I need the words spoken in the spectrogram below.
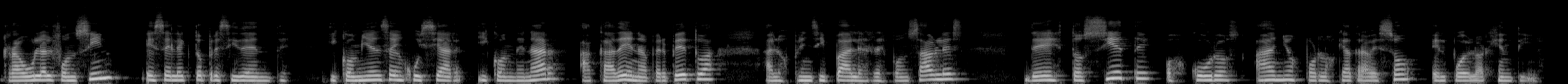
Raúl Alfonsín es electo presidente y comienza a enjuiciar y condenar a cadena perpetua a los principales responsables de estos siete oscuros años por los que atravesó el pueblo argentino.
